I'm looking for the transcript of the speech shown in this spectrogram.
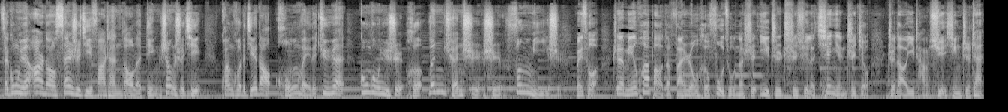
在公元二到三世纪发展到了鼎盛时期，宽阔的街道、宏伟的剧院、公共浴室和温泉池是风靡一时。没错，这棉花堡的繁荣和富足呢，是一直持续了千年之久，直到一场血腥之战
